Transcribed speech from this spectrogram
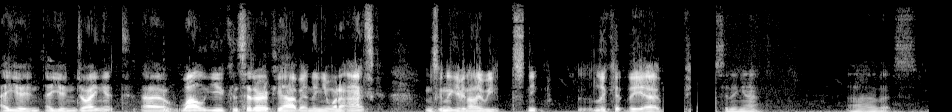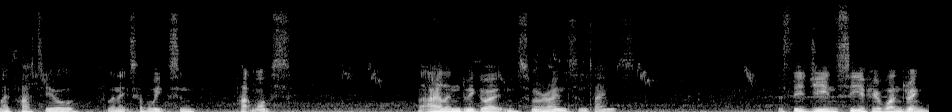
are you are you enjoying it? Uh, while you consider if you have anything you want to ask, I'm just going to give you another wee sneak look at the uh, sitting at. Uh, that's my patio for the next couple of weeks in Patmos. The island we go out and swim around sometimes. That's the Aegean Sea if you're wondering,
